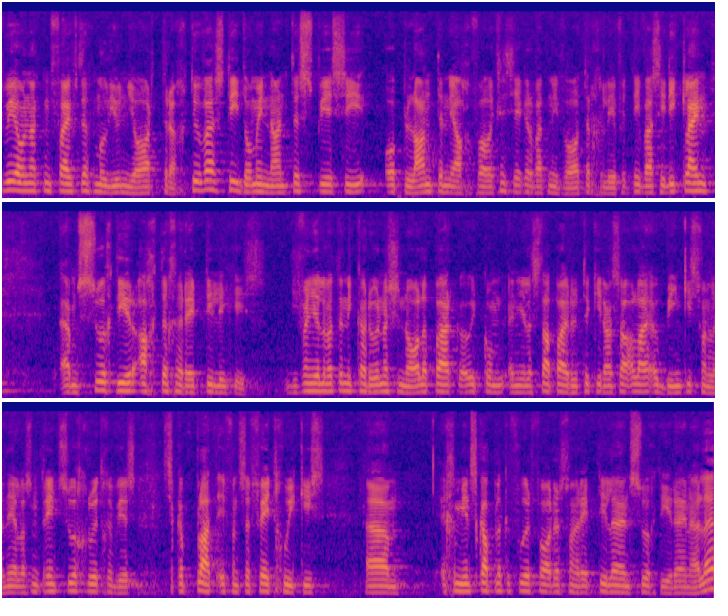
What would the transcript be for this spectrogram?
250 miljoen jaar terug. Toe was die dominante spesies op land in elk geval, ek is seker wat in die water geleef het nie, was hierdie klein ehm um, soogdieragtige reptilietjies. Die van julle wat in die Karoo Nasionale Park uitkom en julle stap daai roetjie, dan sal al daai ou beentjies van hulle, nee, hulle was omtrent so groot gewees, sulke plat effense vet goedjies. Ehm um, gemeenskaplike voorvaders van reptiele en soogdiere en hulle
